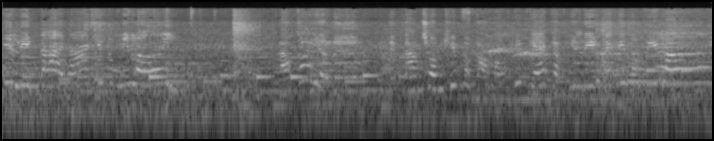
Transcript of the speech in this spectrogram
พี่ลินได้นะที่ตรงนี้เลย แล้วก็อย่าลืม ชมคลิปเก่าๆของพี่แก๊กับพี่ลิงได้ที่ตรงนี้เลย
